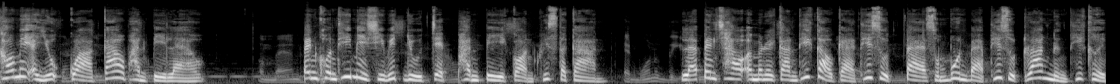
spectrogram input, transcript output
เขามีอายุกว่า 9,000 ปีแล้ว เป็นคนที่มีชีวิตอยู่ 7,000 ปีก่อนคริสตกาลและเป็นชาวอเมริกันที่เก่าแก่ที่สุดแต่สมบูรณ์แบบที่สุดร่างหนึ่งที่เคย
